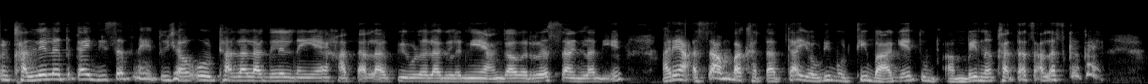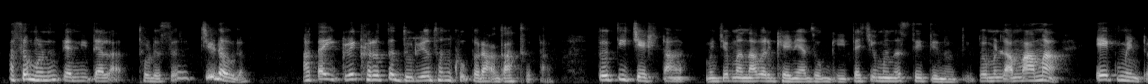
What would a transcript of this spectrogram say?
पण खाल्लेलं तर काही दिसत नाही. तुझ्या ओठाला लागलेलं नाहीये हाताला पिवळं लागलं नाहीये अंगावर रस सांडला नाहीये. अरे असा आंबा खातात का? एवढी मोठी बाग आहे तू आंबे न खाताच आलास का काय? असं म्हणून त्यांनी त्याला थोडस चिडवलं. आता इकडे खरं तर दुर्योधन खूप रागात होता. तो ती चेष्टा म्हणजे मनावर घेण्याजोगी त्याची मनस्थिती नव्हती. तो म्हणला मामा एक मिनिट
